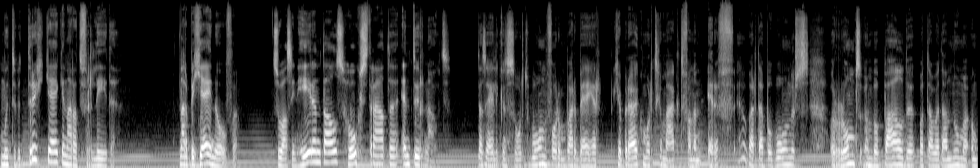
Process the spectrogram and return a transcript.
moeten we terugkijken naar het verleden naar Begijnhoven, zoals in Herentals, Hoogstraten en Turnhout. Dat is eigenlijk een soort woonvorm waarbij er gebruik wordt gemaakt van een erf, waar dat bewoners rond een bepaalde, wat dat we dan noemen, een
